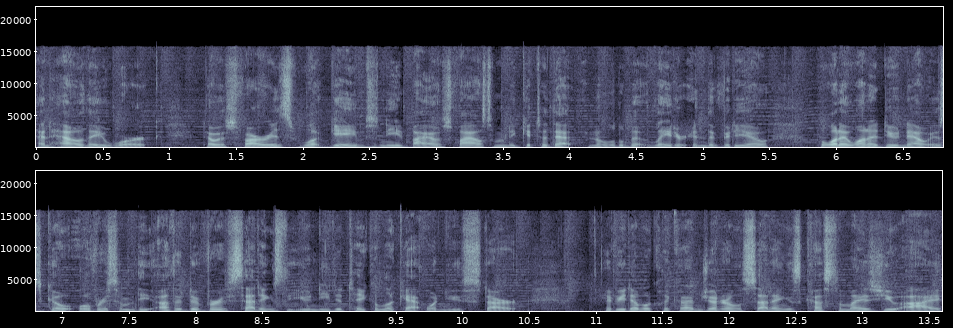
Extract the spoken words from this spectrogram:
and how they work. Now as far as what games need BIOS files, I'm going to get to that in a little bit later in the video, but what I want to do now is go over some of the other diverse settings that you need to take a look at when you start. If you double click on general settings, customize UI,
